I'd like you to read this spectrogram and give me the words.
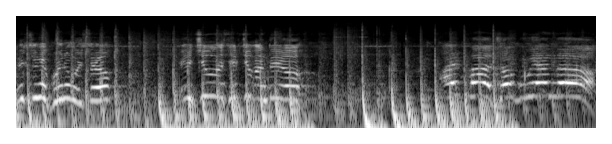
1층에 보이는 거 있어요? 1층으로 색적 안 돼요. 알파 적 우회한다.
